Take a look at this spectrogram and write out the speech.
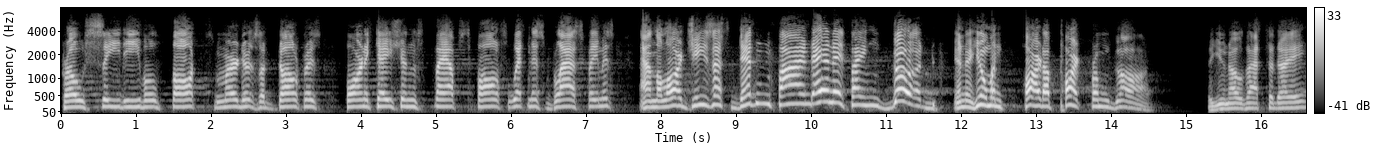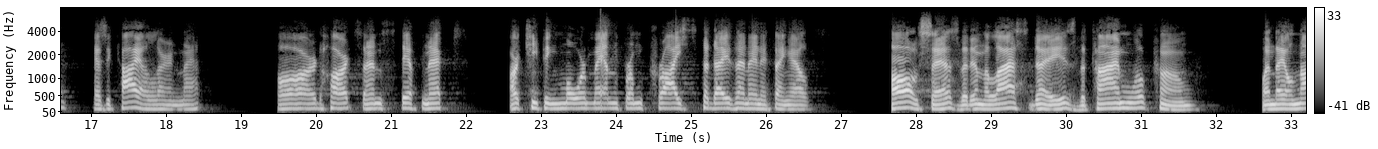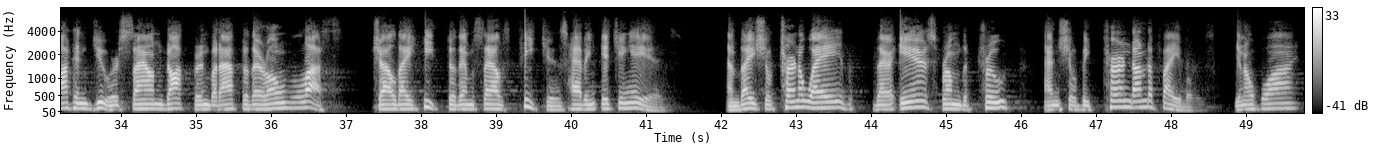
proceed evil thoughts, murders, adulteries, fornications, thefts, false witness, blasphemies. And the Lord Jesus didn't find anything good in the human heart apart from God. Do you know that today? Hezekiah learned that. Hard hearts and stiff necks are keeping more men from Christ today than anything else. Paul says that in the last days the time will come when they'll not endure sound doctrine, but after their own lusts shall they heap to themselves teachers having itching ears. And they shall turn away their ears from the truth and shall be turned unto fables. You know why?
